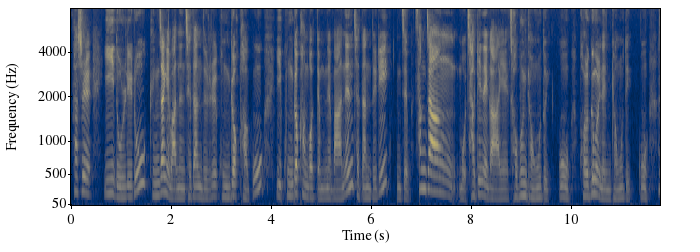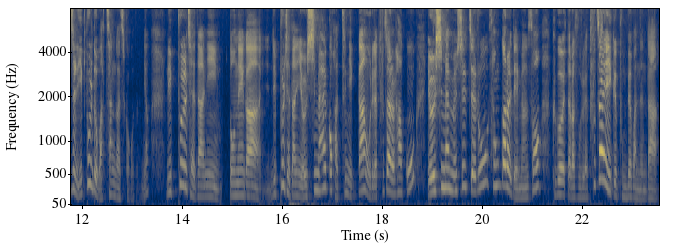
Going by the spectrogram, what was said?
사실 이 논리로 굉장히 많은 재단들을 공격하고 이 공격한 것 때문에 많은 재단들이 이제 상장 뭐 자기네가 아예 접은 경우도 있고 벌금을 낸 경우도 있고 사실 리플도 마찬가지거든요. 리플 재단이 너네가 리플 재단이 열심히 할 것 같으니까 우리가 투자를 하고 열심히 하면 실제로 성과를 내면서 그거에 따라서 우리가 투자 이익을 분배받는다.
